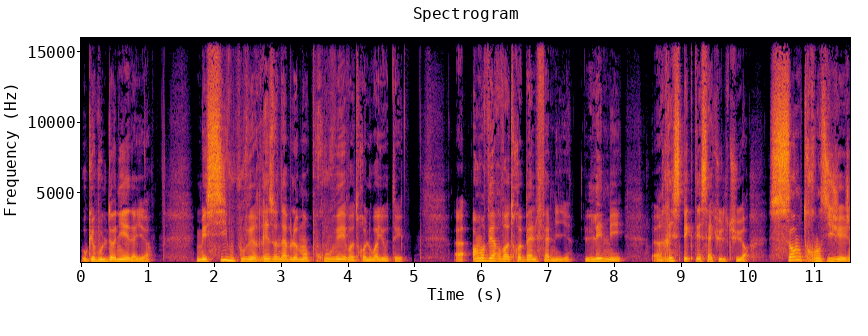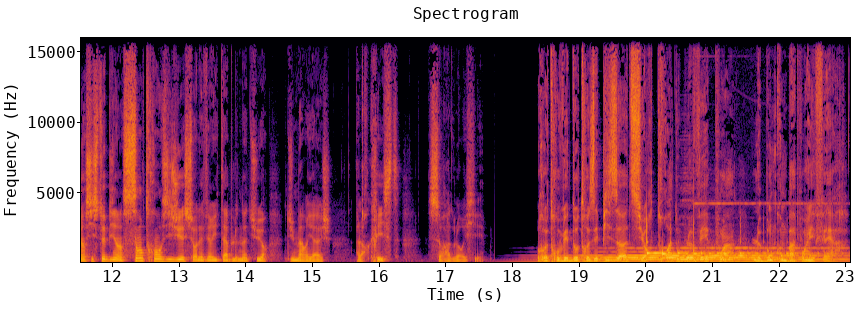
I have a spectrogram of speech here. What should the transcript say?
ou que vous le donniez d'ailleurs. Mais si vous pouvez raisonnablement prouver votre loyauté euh, envers votre belle famille, l'aimer, respecter sa culture, sans transiger, j'insiste bien, sans transiger sur la véritable nature du mariage, alors Christ sera glorifié. Retrouvez d'autres épisodes sur www.leboncombat.fr.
